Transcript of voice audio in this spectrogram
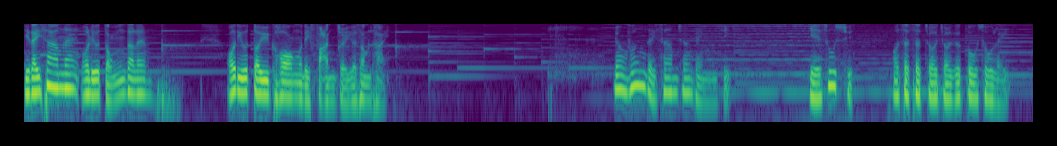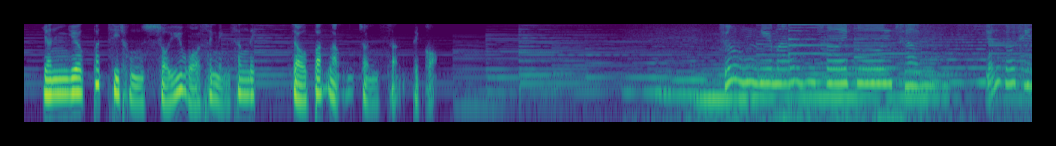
而第三咧我哋要懂得咧，我哋要對抗我哋犯罪嘅心態。約翰福第三章第五節，耶穌說。我實實在在嘅告訴你，人若不是從水和聖靈生的，就不能進神的國。終夜晚在伴隨，引導前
